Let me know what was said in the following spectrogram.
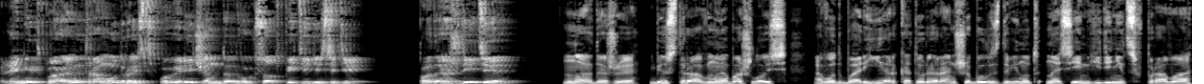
Лимит параметра мудрость увеличен до 250. Подождите. Надо же, без травмы обошлось, а вот барьер, который раньше был сдвинут на 7 единиц вправо,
